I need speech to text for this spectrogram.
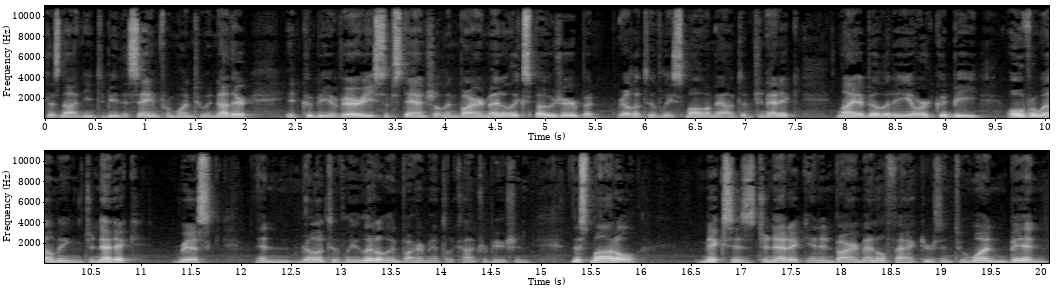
does not need to be the same from one to another. It could be a very substantial environmental exposure, but relatively small amount of genetic liability, or it could be overwhelming genetic risk and relatively little environmental contribution. This model mixes genetic and environmental factors into one bin,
